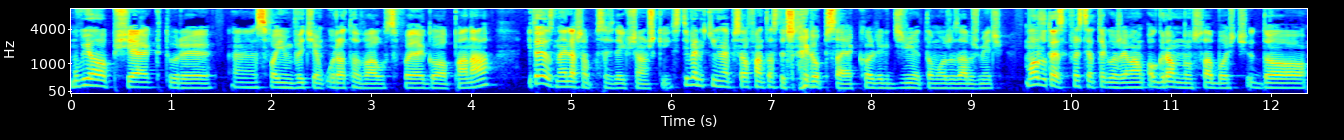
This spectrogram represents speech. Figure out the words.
Mówię o psie, który e, swoim wyciem uratował swojego pana, i to jest najlepsza postać tej książki. Stephen King napisał fantastycznego psa, jakkolwiek dziwnie to może zabrzmieć. Może to jest kwestia tego, że ja mam ogromną słabość do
